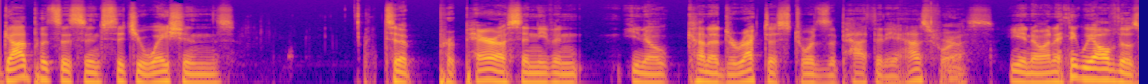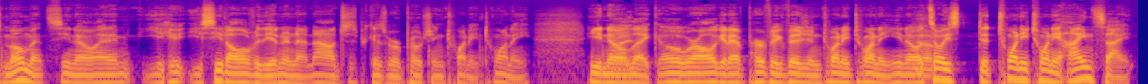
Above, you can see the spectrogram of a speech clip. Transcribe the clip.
god puts us in situations to prepare us and even you know kind of direct us towards the path that he has for Yeah. us you know and i think we all have those moments you know and you, you see it all over the internet now just because we're approaching 2020 you know Right. like oh we're all gonna have perfect vision 2020 you know it's always the 2020 hindsight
